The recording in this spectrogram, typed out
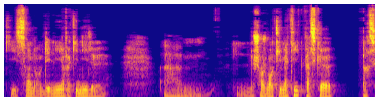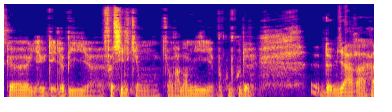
qui sont dans le déni enfin qui nient le le changement climatique parce que parce que il y a eu des lobbies euh, fossiles qui ont qui ont vraiment mis beaucoup beaucoup de de milliards à,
